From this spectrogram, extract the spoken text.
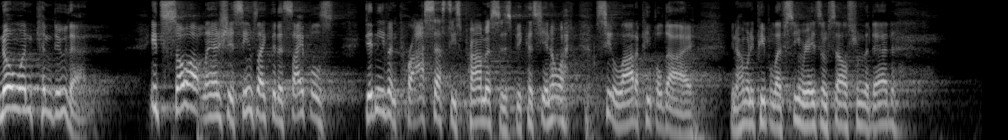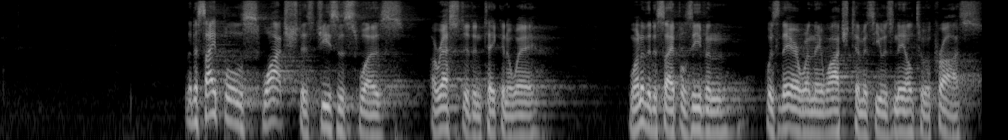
No one can do that. It's so outlandish, it seems like the disciples didn't even process these promises because you know what? I've seen a lot of people die. You know how many people I've seen raise themselves from the dead? The disciples watched as Jesus was arrested and taken away. One of the disciples even was there when they watched him as he was nailed to a cross,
